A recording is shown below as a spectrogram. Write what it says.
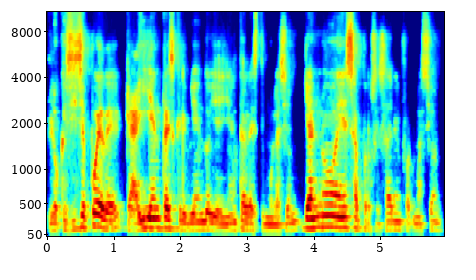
Lo que sí se puede, que ahí entra escribiendo y ahí entra la estimulación, ya no es a procesar información,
